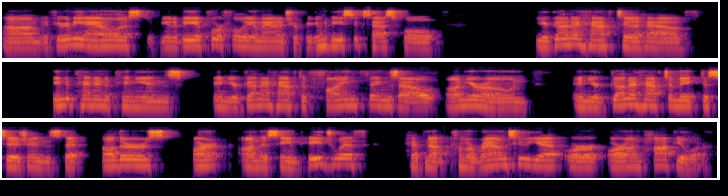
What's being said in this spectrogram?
Um, if you're going to be an analyst, if you're going to be a portfolio manager, if you're going to be successful, you're going to have to have independent opinions and you're going to have to find things out on your own and you're going to have to make decisions that others aren't on the same page with, have not come around to yet, or are unpopular.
